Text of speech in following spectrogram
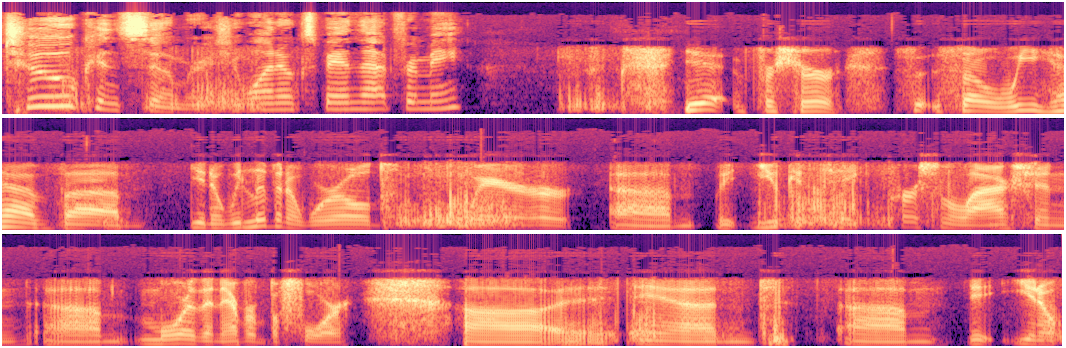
to consumers. You want to expand that for me? Yeah, for sure. So, so we have, um, you know, we live in a world where um, you can take personal action um, more than ever before, uh, and um, you know,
